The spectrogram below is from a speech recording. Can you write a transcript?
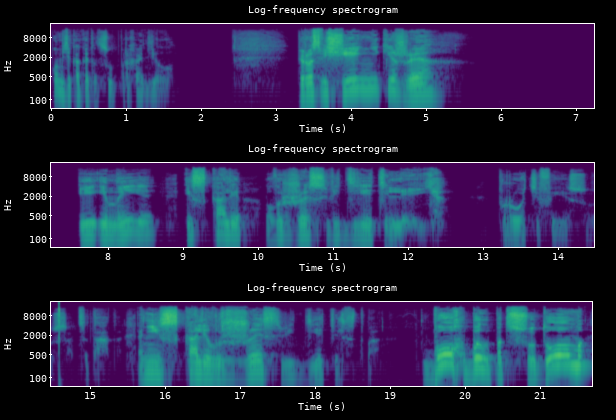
Помните, как этот суд проходил? Первосвященники же и иные искали лжесвидетелей против Иисуса. Цитата. Они искали лжесвидетельства. Бог был под судом,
